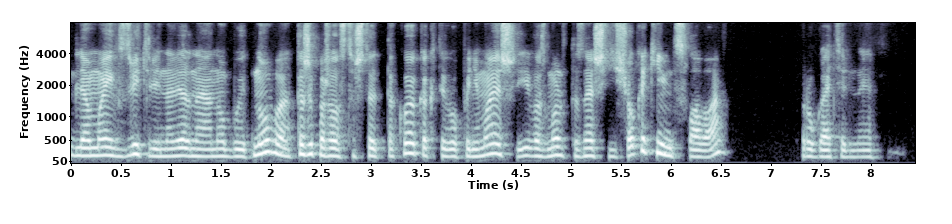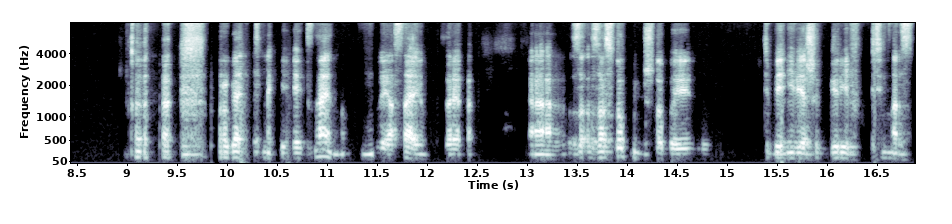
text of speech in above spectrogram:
Для моих зрителей, наверное, оно будет новое. Скажи, пожалуйста, что это такое, как ты его понимаешь, и, возможно, ты знаешь еще какие-нибудь слова ругательные. Ругательных я их знаю, но мы оставим за, за скобками, чтобы тебе не вешать гриф 18+.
